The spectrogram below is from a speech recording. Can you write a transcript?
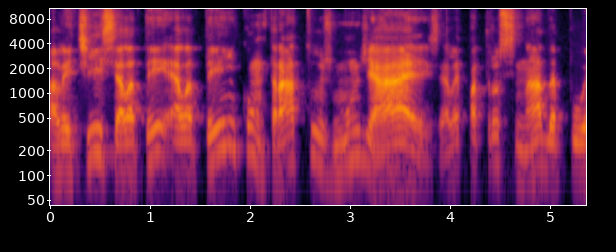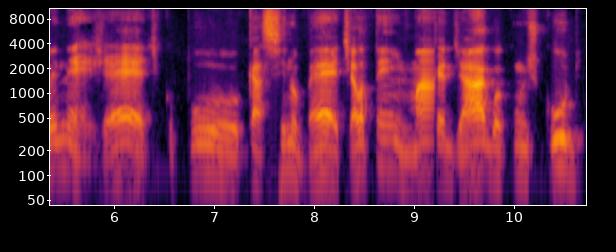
A Letícia ela tem, ela tem contratos mundiais, ela é patrocinada por energético, por Cassino Bet, ela tem marca de água com Scooby.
